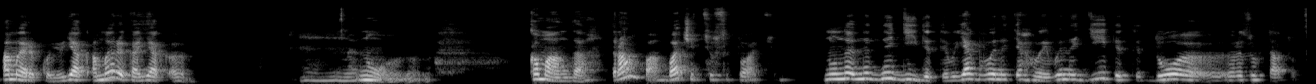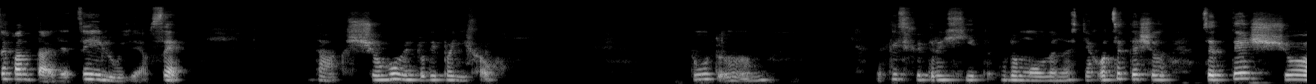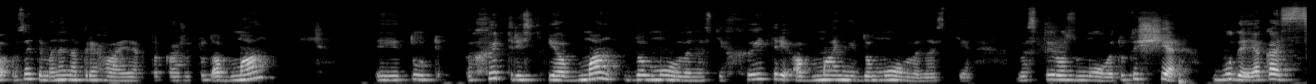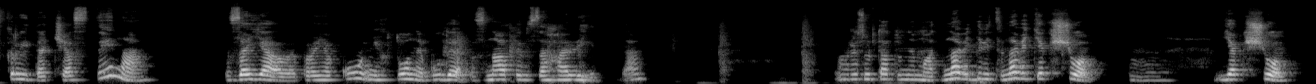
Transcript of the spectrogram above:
Америкою. Як Америка, як е, ну, команда Трампа бачить цю ситуацію. Ну, не, не, не дійдете, як би ви не тягли, ви не дійдете до е, результату. Це фантазія, це ілюзія, все. Так, з чого він туди поїхав? Тут е, Якийсь хитрий хід у домовленостях. Оце те, що це те, що, знаєте, мене напрягає, як то кажуть. Тут обман, і тут хитрість і обман домовленості, хитрі обманні домовленості, вести розмови. Тут іще буде якась скрита частина заяви, про яку ніхто не буде знати взагалі. Да? Результату нема. Навіть дивіться, навіть якщо, якщо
